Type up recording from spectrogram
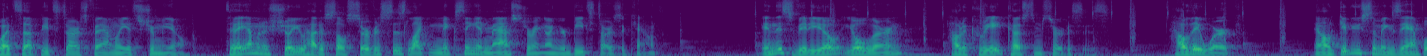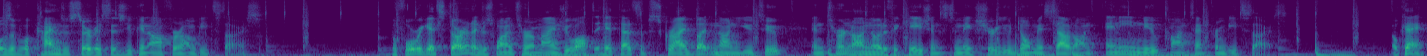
What's up BeatStars family, it's Jamil. Today I'm going to show you how to sell services like mixing and mastering on your BeatStars account. In this video, you'll learn how to create custom services, how they work, and I'll give you some examples of what kinds of services you can offer on BeatStars. Before we get started, I just wanted to remind you all to hit that subscribe button on YouTube and turn on notifications to make sure you don't miss out on any new content from BeatStars. Okay,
